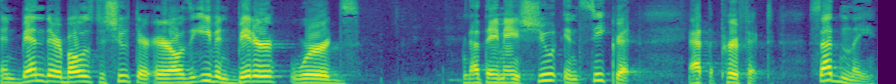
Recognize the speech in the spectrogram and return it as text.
and bend their bows to shoot their arrows, even bitter words, that they may shoot in secret at the perfect. Suddenly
